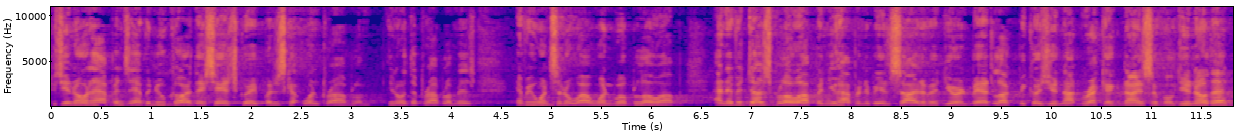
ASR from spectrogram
Because you know what happens? They have a new car, they say it's great, but it's got one problem. You know what the problem is? Every once in a while, one will blow up. And if it does blow up and you happen to be inside of it, you're in bad luck because you're not recognizable. Do you know that?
